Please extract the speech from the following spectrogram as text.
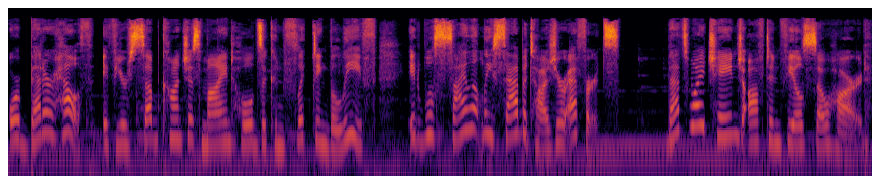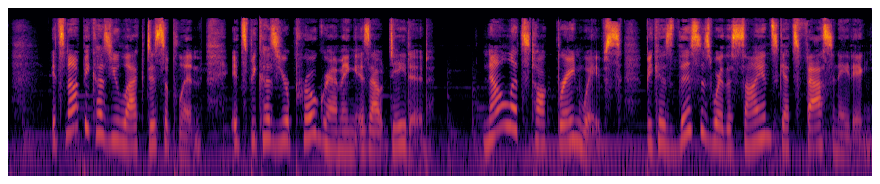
or better health, if your subconscious mind holds a conflicting belief, it will silently sabotage your efforts. That's why change often feels so hard. It's not because you lack discipline, it's because your programming is outdated. Now let's talk brainwaves, because this is where the science gets fascinating.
